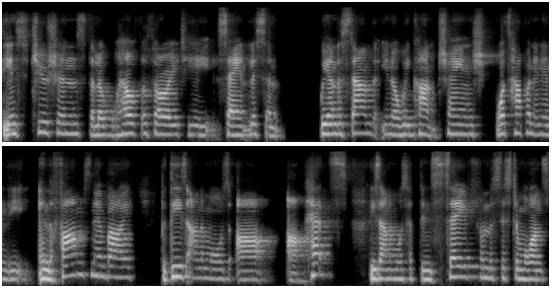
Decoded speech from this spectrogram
the institutions, the local health authority saying, listen, we understand that, you know, we can't change what's happening in the in the farms nearby, but these animals are our pets. These animals have been saved from the system once.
